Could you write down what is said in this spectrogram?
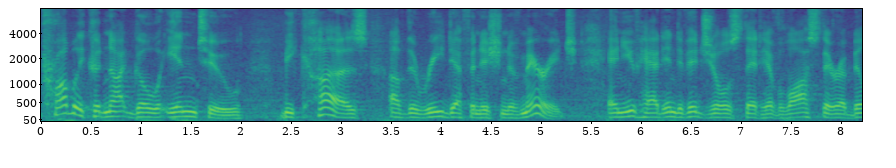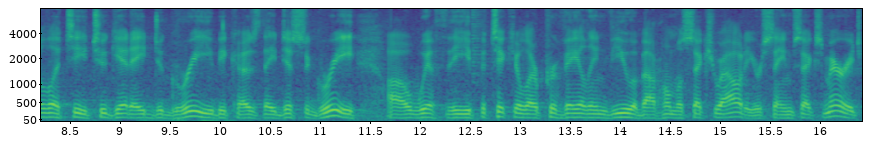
probably could not go into because of the redefinition of marriage. And you've had individuals that have lost their ability to get a degree because they disagree uh, with the particular prevailing view about homosexuality or same sex marriage.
